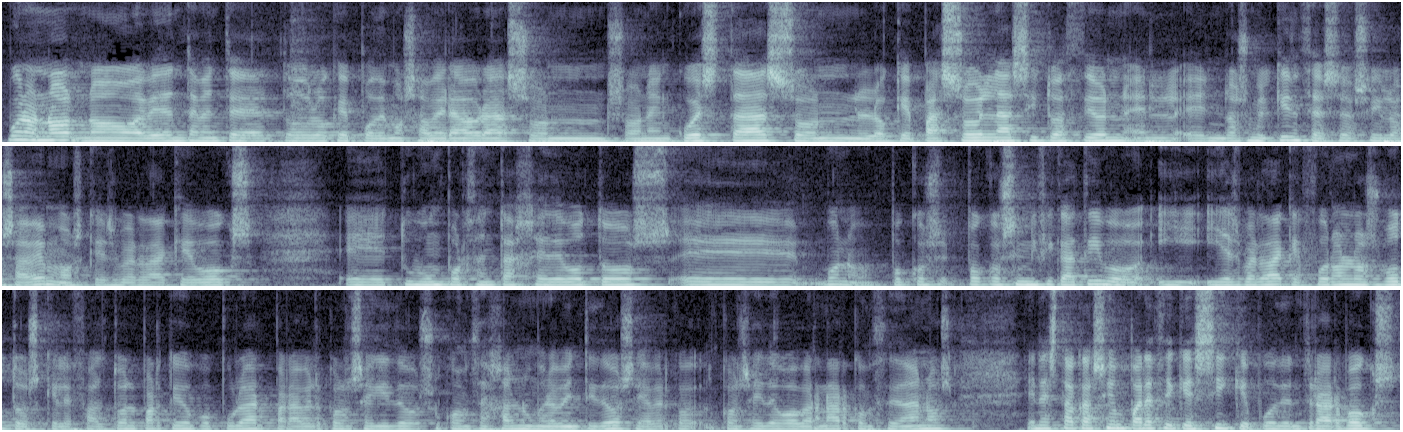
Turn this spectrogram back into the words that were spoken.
Bueno, no, no, evidentemente todo lo que podemos saber ahora son, son encuestas, son lo que pasó en la situación en, en 2015, eso sí lo sabemos, que es verdad que Vox eh, tuvo un porcentaje de votos, eh, bueno, poco, poco significativo y, es verdad que fueron los votos que le faltó al Partido Popular para haber conseguido su concejal número 22 y haber co- conseguido gobernar con Ciudadanos. En esta ocasión parece que sí que puede entrar Vox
